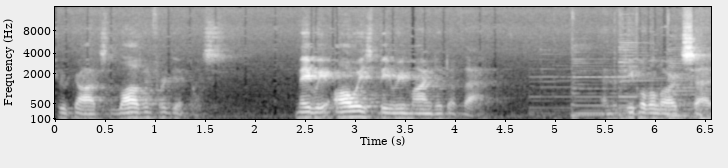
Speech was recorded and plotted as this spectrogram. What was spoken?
through God's love and forgiveness. May we always be reminded of that. And the people of the Lord said,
